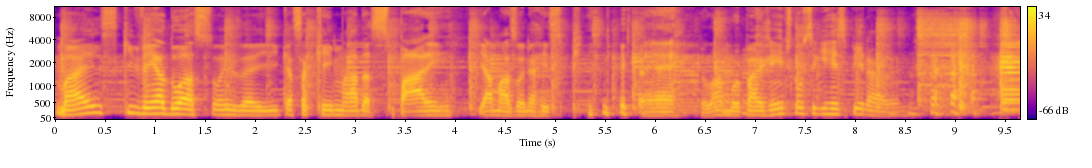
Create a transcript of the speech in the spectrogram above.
Mas que venha doações aí, que essas queimadas parem e a Amazônia respire. É, pelo amor, pra gente conseguir respirar, né?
